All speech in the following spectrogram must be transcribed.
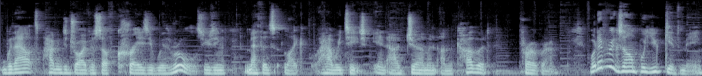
without having to drive yourself crazy with rules, using methods like how we teach in our German Uncovered program. Whatever example you give me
